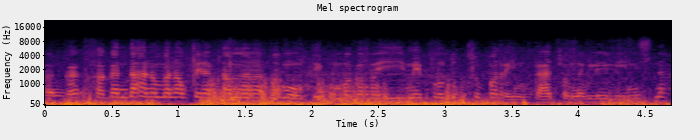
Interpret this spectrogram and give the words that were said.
Ang ga- kagandahan naman ng pinagtamnan ng kamuti, kumbaga may, may produkto pa rin kahit pag naglilinis na.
